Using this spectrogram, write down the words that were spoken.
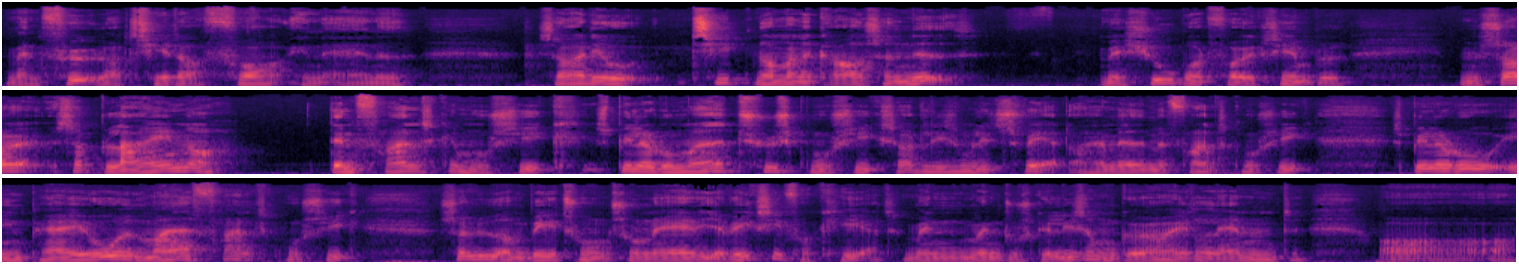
man føler tættere for en andet. Så er det jo tit, når man har gravet sig ned med Schubert for eksempel, så, så blegner den franske musik. Spiller du meget tysk musik, så er det ligesom lidt svært at have med med fransk musik. Spiller du i en periode meget fransk musik, så lyder en Beethoven sonate, jeg vil ikke sige forkert, men, men du skal ligesom gøre et eller andet. Og, og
